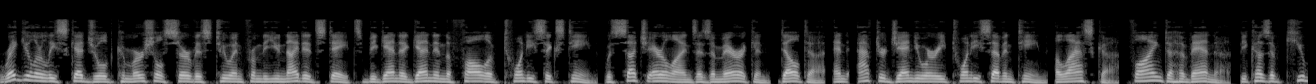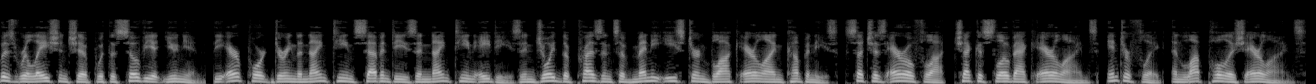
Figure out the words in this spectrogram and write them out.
Regularly scheduled commercial service to and from the United States began again in the fall of 2016, with such airlines as American, Delta, and, after January 2017, Alaska, flying to Havana. Because of Cuba's relationship with the Soviet Union, the airport during the 1970s and 1980s enjoyed the presence of many Eastern Bloc airline companies, such as Aeroflot, Czechoslovak Airlines, Interflug, and LOT Polish Airlines.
